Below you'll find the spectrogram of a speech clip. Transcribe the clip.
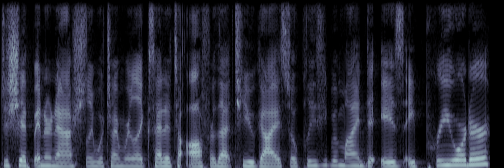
to ship internationally, which I'm really excited to offer that to you guys. So please keep in mind it is a pre-order,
